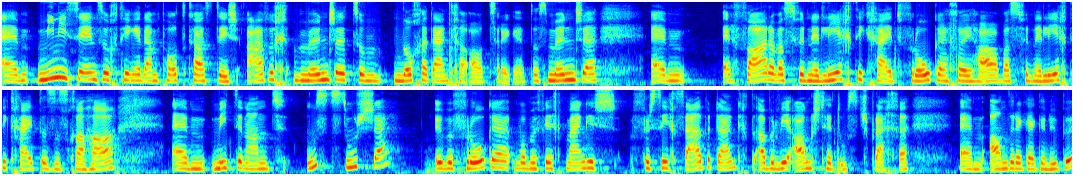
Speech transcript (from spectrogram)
Ähm, meine Sehnsucht hinter diesem Podcast ist einfach, Menschen zum Nachdenken anzuregen. Dass Menschen ähm, erfahren, was für eine Leichtigkeit Fragen können haben, was für eine Leichtigkeit dass es kann haben, ähm, miteinander auszutauschen über Fragen, wo man vielleicht manchmal für sich selber denkt, aber wie Angst hat auszusprechen ähm, anderen gegenüber.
